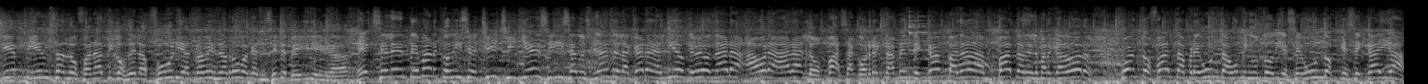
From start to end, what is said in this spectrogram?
¿Qué piensan los fanáticos de la Furia a través de arroba 7PY? Excelente, Marco, dice Chichi. Jensi dice alucinante la cara del miedo que veo Nara. Ahora Ara lo pasa correctamente. Campanada, empata en el marcador. ¿Cuánto falta? Pregunta, un minuto 10 segundos que se caiga.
